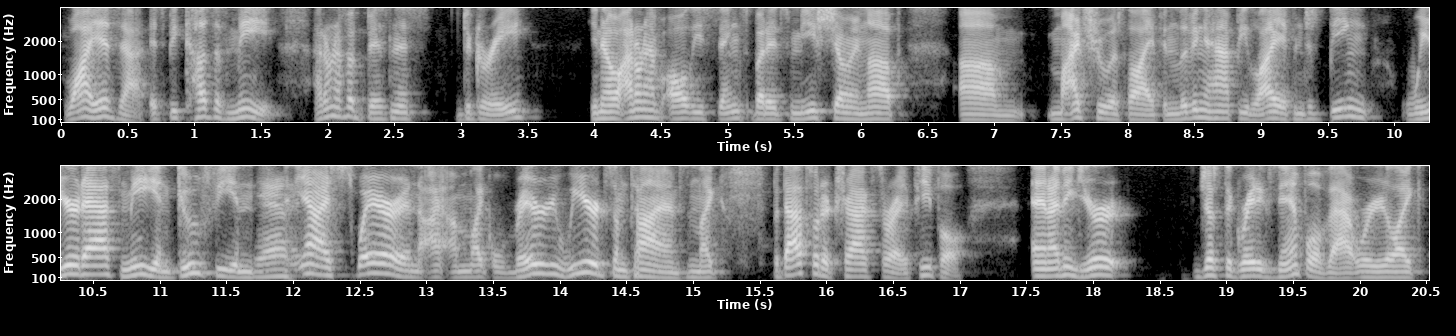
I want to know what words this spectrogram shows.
Why is that? It's because of me. I don't have a business degree. You know, I don't have all these things, but it's me showing up um my truest life and living a happy life and just being weird ass me and goofy and yeah, and yeah I swear and I, I'm like very weird sometimes and like but that's what attracts the right people. And I think you're just a great example of that where you're like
